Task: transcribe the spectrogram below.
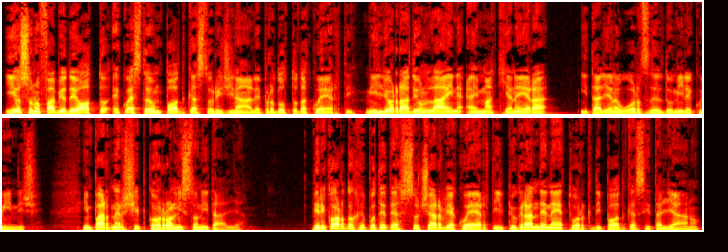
Io sono Fabio Deotto e questo è un podcast originale prodotto da Querti, miglior radio online ai Macchia Nera Italian Awards del 2015, in partnership con Rolling Stone Italia. Vi ricordo che potete associarvi a Querti, il più grande network di podcast italiano,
